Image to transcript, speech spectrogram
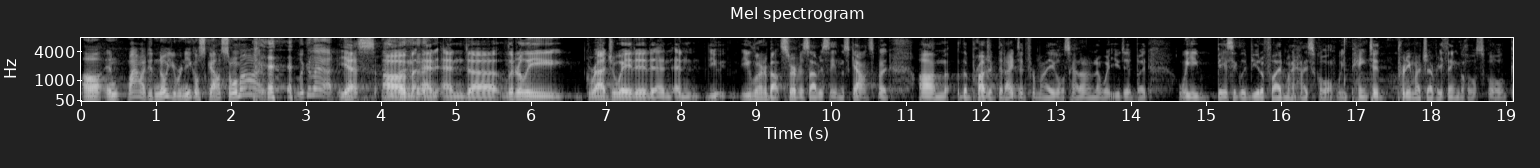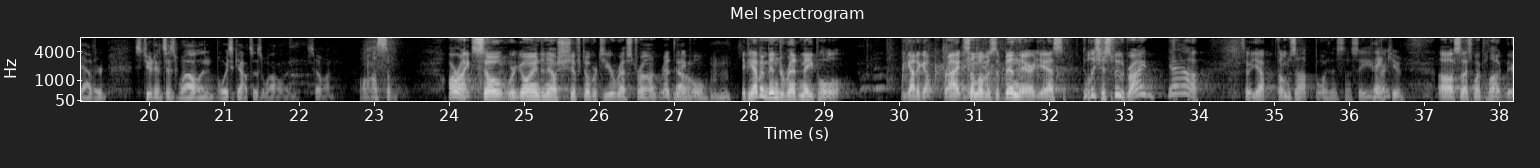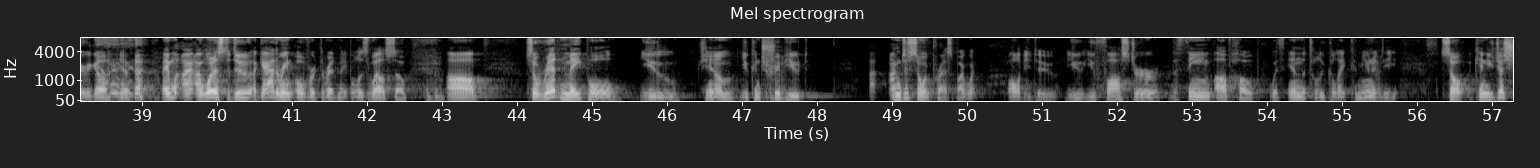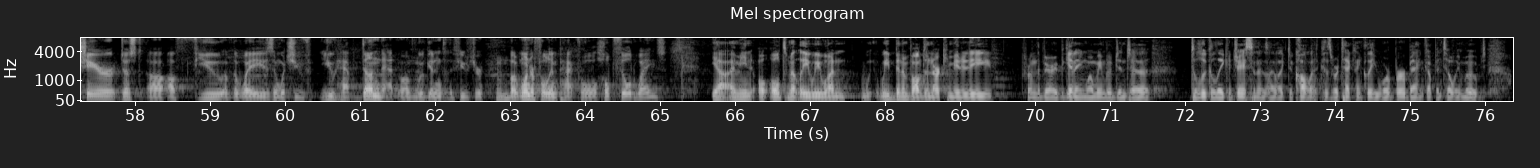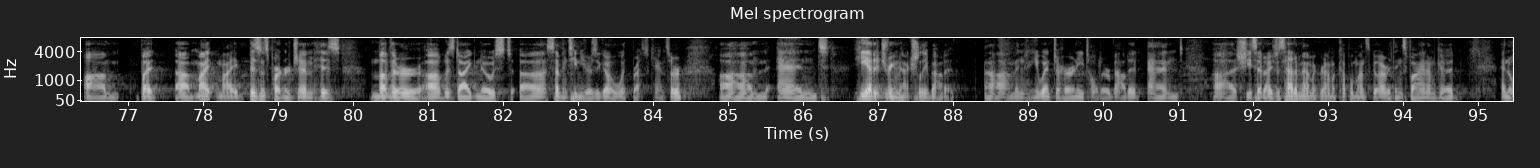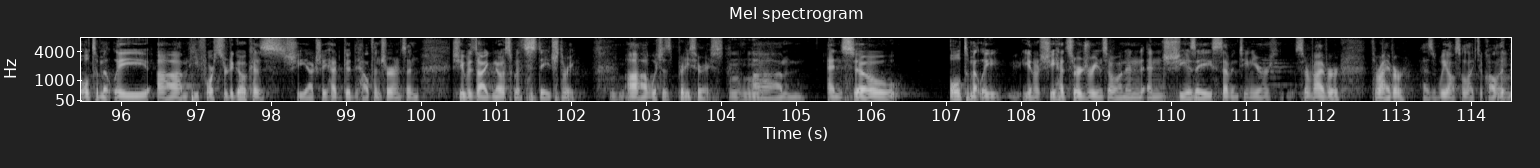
Uh, and wow, I didn't know you were an Eagle Scout, so am I. Look at that. Yes, um, and and uh, literally graduated, and and you you learn about service obviously in the Scouts, but um, the project that I did for my Eagle Scout, I don't know what you did, but we basically beautified my high school. We painted pretty much everything, the whole school, gathered students as well, and Boy Scouts as well, and so on. Awesome. All right, so we're going to now shift over to your restaurant, Red Maple. If you haven't been to Red Maple, you got to go, right? Some of us have been there. Yes, delicious food, right? Yeah. So yeah, thumbs up, boy. That's let's see. Thank right? you. Uh, so that's my plug. There you go. and I, I want us to do a gathering over at the Red Maple as well. So, uh, so Red Maple, you, Jim, you contribute. I, I'm just so impressed by what all of you do. You you foster the theme of hope within the Toluca Lake community. So, can you just share just uh, a few of the ways in which you've you have done that? Well, We'll get into the future, but wonderful, impactful, hope-filled ways. Yeah, I mean, ultimately, we want we- we've been involved in our community from the very beginning when we moved into Toluca Lake adjacent, as I like to call it, because we're technically we're Burbank up until we moved. Um, but uh, my my business partner Jim, his mother uh, was diagnosed uh, 17 years ago with breast cancer, um, and he had a dream actually about it. Um, and he went to her and he told her about it, and uh, she said, "I just had a mammogram a couple months ago. Everything's fine. I'm good." And ultimately, um, he forced her to go because she actually had good health insurance, and she was diagnosed with stage 3 uh, which is pretty serious. Um, and so, ultimately, you know, she had surgery and so on, and, and she is a 17 year survivor, thriver, as we also like to call it.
